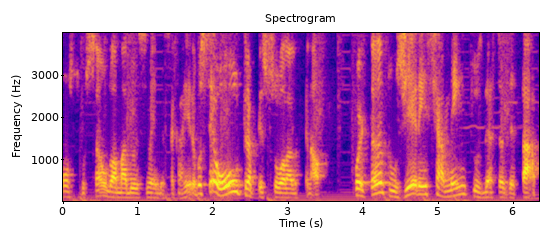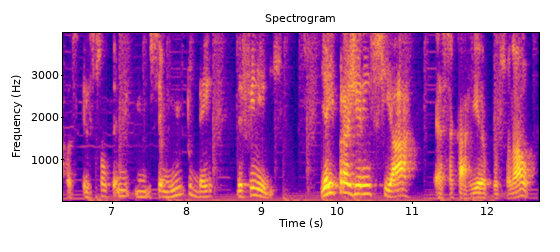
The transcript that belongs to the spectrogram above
construção, do amadurecimento dessa carreira, você é outra pessoa lá no final. Portanto, os gerenciamentos dessas etapas, eles precisam ter, ser muito bem definidos. E aí, para gerenciar essa carreira profissional,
